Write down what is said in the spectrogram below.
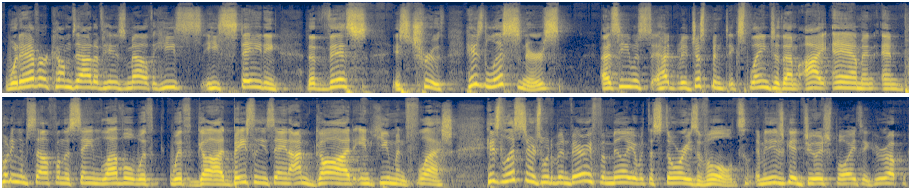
Whatever comes out of his mouth, he's, he's stating that this is truth. His listeners as he was had just been explained to them, I am, and, and putting himself on the same level with, with God, basically saying, I'm God in human flesh. His listeners would have been very familiar with the stories of old. I mean, these are good Jewish boys. They grew up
